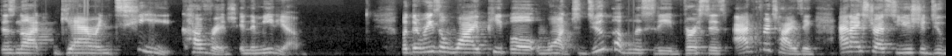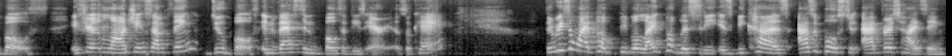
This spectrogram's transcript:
does not guarantee coverage in the media. But the reason why people want to do publicity versus advertising, and I stress you should do both. If you're launching something, do both. Invest in both of these areas, okay? The reason why people like publicity is because, as opposed to advertising,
